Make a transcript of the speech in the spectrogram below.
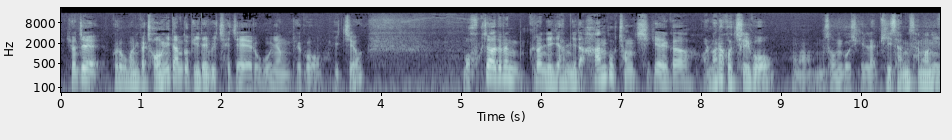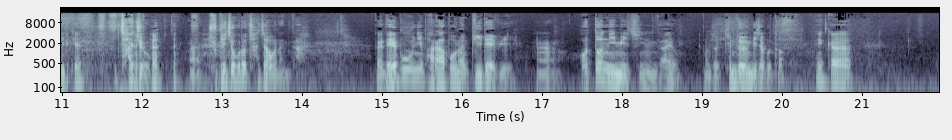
현재 그러고 보니까 정의당도 비대위 체제로 운영되고 있죠. 뭐 혹자들은 그런 얘기합니다. 한국 정치계가 얼마나 거칠고 어, 무서운 곳이길래 비상 상황이 이렇게 자주 네, 주기적으로 찾아오는가. 그러니까 네 분이 바라보는 비대위 어, 어떤 이미지인가요? 먼저 김도영 기자부터. 그러니까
